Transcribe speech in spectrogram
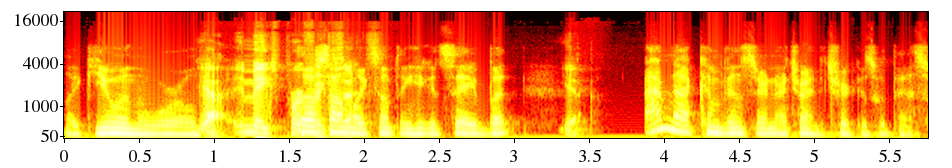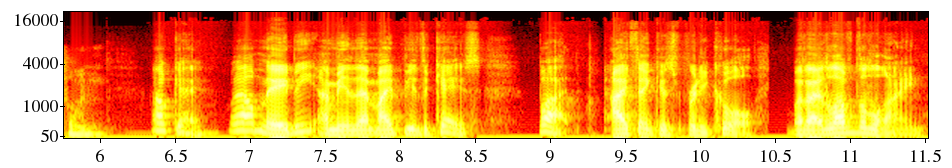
like you in the world. Yeah, it makes perfect does sound sense. like something he could say, but Yeah. I'm not convinced they're not trying to trick us with this one. Okay. Well, maybe. I mean, that might be the case. But I think it's pretty cool. But I love the line,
